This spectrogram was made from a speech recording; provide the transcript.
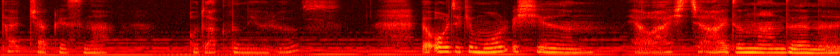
taç çakrasına odaklanıyoruz. Ve oradaki mor ışığın yavaşça aydınlandığını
